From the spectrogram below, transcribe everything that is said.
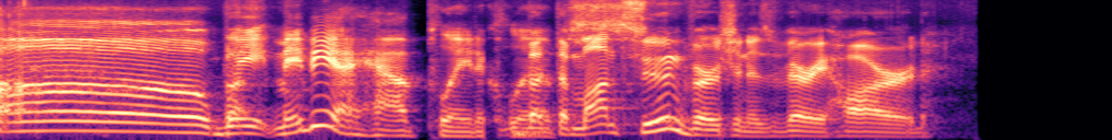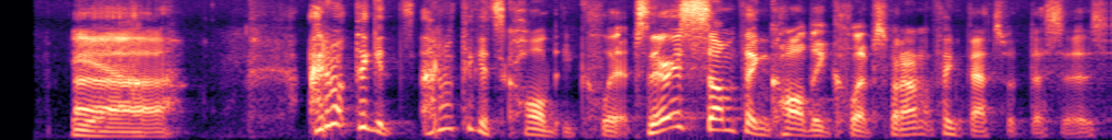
oh, wait, maybe I have played Eclipse. but the monsoon version is very hard. Yeah. Uh, I don't think it's I don't think it's called Eclipse. There is something called Eclipse, but I don't think that's what this is.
